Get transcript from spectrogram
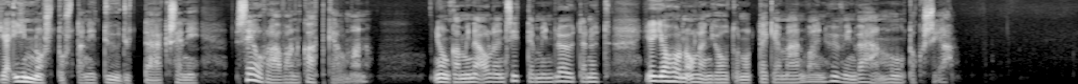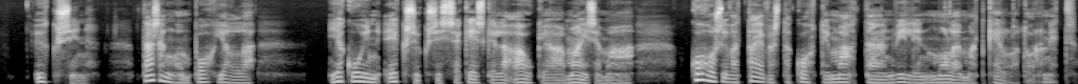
ja innostustani tyydyttääkseni seuraavan katkelman, jonka minä olen sittemmin löytänyt ja johon olen joutunut tekemään vain hyvin vähän muutoksia. Yksin, tasangon pohjalla ja kuin eksyksissä keskellä aukeaa maisemaa, kohosivat taivasta kohti mahtaan villin molemmat kellotornit.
